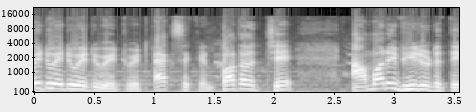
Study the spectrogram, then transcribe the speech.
Wait wait wait wait wait এক second কথা হচ্ছে, আমার এই ভিডিওটিতে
